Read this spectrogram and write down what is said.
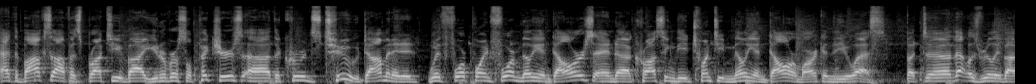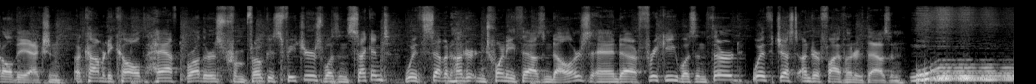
At the box office, brought to you by Universal Pictures, uh, The Croods 2 dominated with $4.4 million and uh, crossing the $20 million mark in the US. But uh, that was really about all the action. A comedy called Half Brothers from Focus Features was in second with $720,000, and uh, Freaky was in third with just under $500,000.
